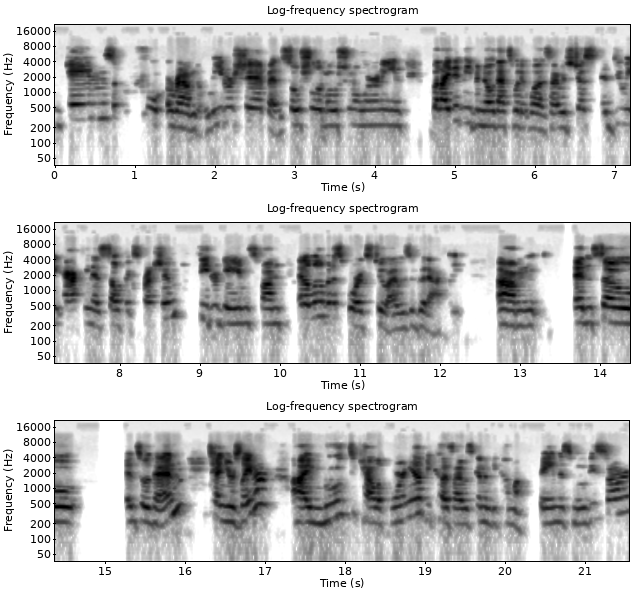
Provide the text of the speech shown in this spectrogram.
games for, around leadership and social emotional learning. But I didn't even know that's what it was. I was just doing acting as self expression, theater games, fun, and a little bit of sports too. I was a good athlete. Um, and so and so then 10 years later, I moved to California because I was going to become a famous movie star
